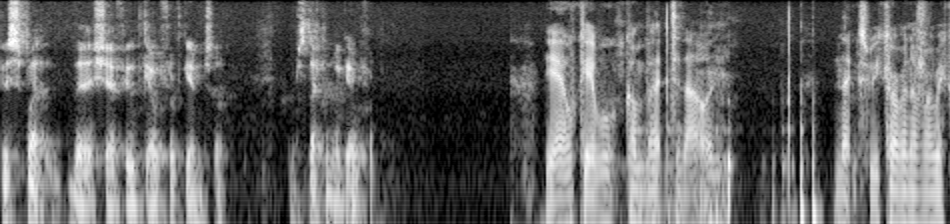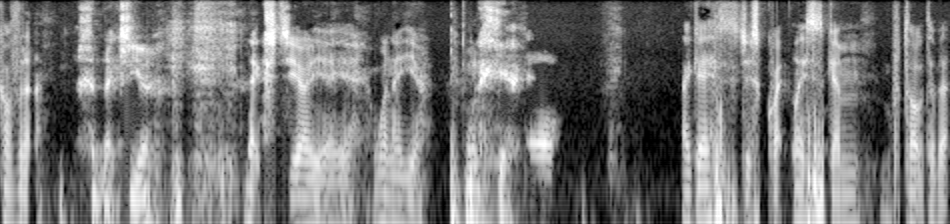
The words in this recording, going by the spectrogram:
we split the Sheffield Guildford game, so I'm sticking with Guildford. Yeah, okay, we'll come back to that on next week or whenever we cover it. next year. Next year, yeah, yeah, one a year. One a year. I guess just quickly skim. We've talked a bit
